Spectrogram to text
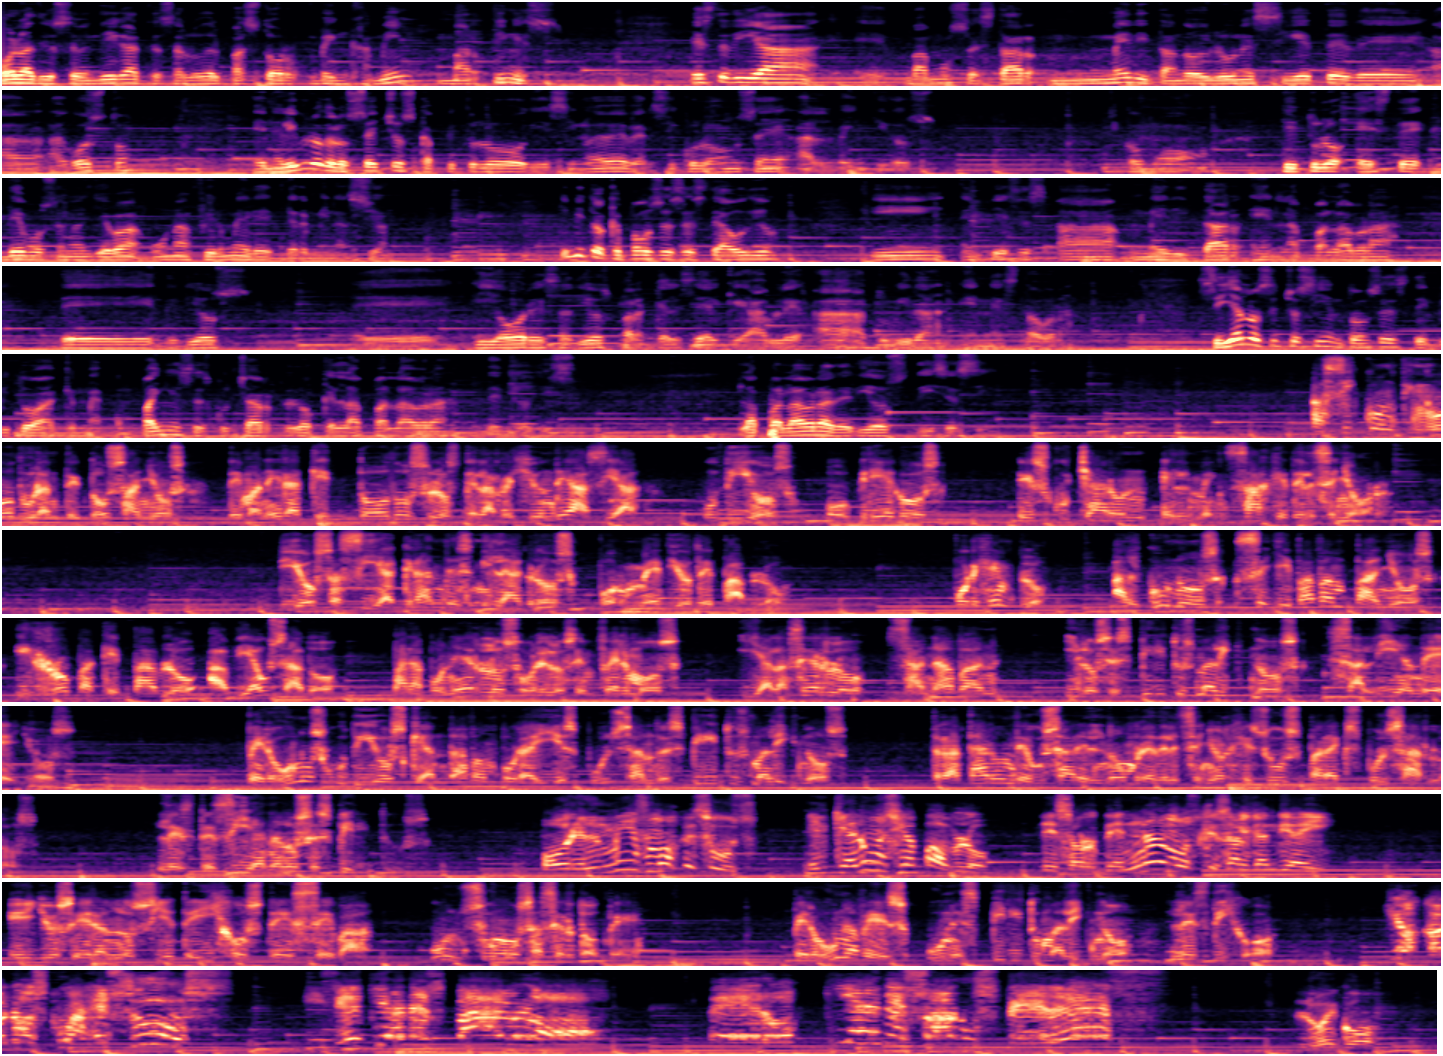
Hola, Dios te bendiga, te saluda el pastor Benjamín Martínez. Este día eh, vamos a estar meditando hoy lunes 7 de agosto en el libro de los Hechos capítulo 19 versículo 11 al 22. Como título este devocional lleva una firme determinación. Te invito a que pauses este audio y empieces a meditar en la palabra de, Dios eh, y ores a Dios para que Él sea el que hable a, tu vida en esta hora. Si ya lo has hecho así, entonces te invito a que me acompañes a escuchar lo que la palabra de Dios dice. La palabra de Dios dice así. Así continuó durante dos años, de manera que todos los de la región de Asia, judíos o griegos, escucharon el mensaje del Señor. Dios hacía grandes milagros por medio de Pablo. Por ejemplo, algunos se llevaban paños y ropa que Pablo había usado para ponerlos sobre los enfermos y al hacerlo sanaban y los espíritus malignos salían de ellos. Pero unos judíos que andaban por ahí expulsando espíritus malignos trataron de usar el nombre del Señor Jesús para expulsarlos. Les decían a los espíritus, por el mismo Jesús, el que anuncia a Pablo, les ordenamos que salgan de ahí. Ellos eran los siete hijos de Seba, un sumo sacerdote. Pero una vez un espíritu maligno les dijo, Yo conozco a Jesús y sé quién es Pablo, pero ¿quiénes son ustedes? Luego,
